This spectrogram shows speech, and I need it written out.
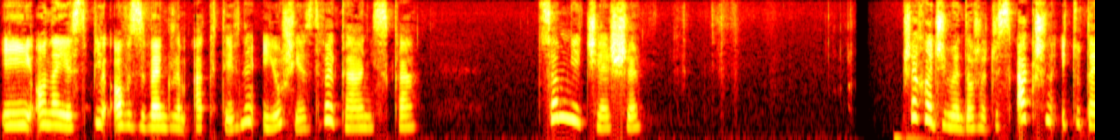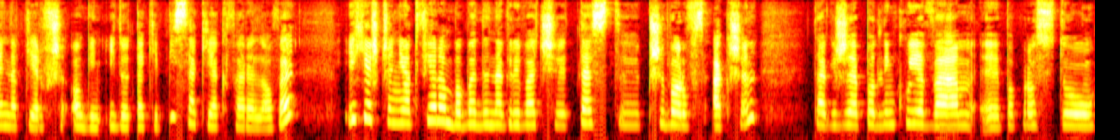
I ona jest peel off z węglem aktywnym i już jest wegańska. Co mnie cieszy. Przechodzimy do rzeczy z Action i tutaj na pierwszy ogień idą takie pisaki akwarelowe. Ich jeszcze nie otwieram, bo będę nagrywać test y, przyborów z Action. Także podlinkuję Wam y, po prostu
